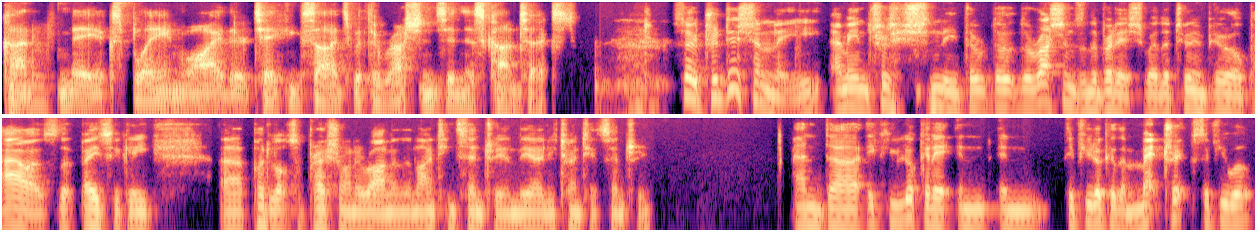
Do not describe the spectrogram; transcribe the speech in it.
kind of may explain why they're taking sides with the Russians in this context. So traditionally, I mean, traditionally, the, the, the Russians and the British were the two imperial powers that basically uh, put lots of pressure on Iran in the 19th century and the early 20th century. And uh, if you look at it in, in, if you look at the metrics, if you will,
